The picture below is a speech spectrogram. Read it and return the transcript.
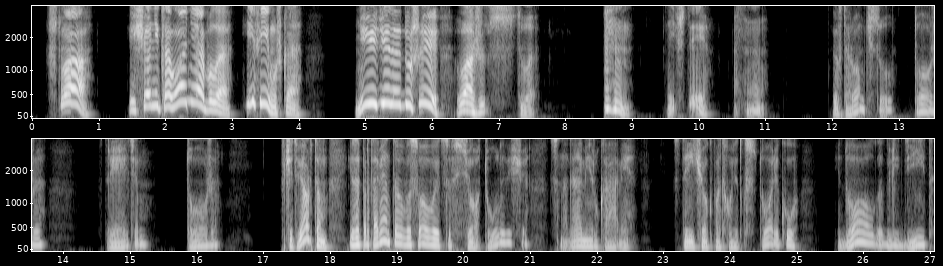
— Что? Еще никого не было, Ефимушка? — Ни единой души, вашество. — Ишь ты. Во втором часу тоже. В третьем тоже. В четвертом из апартаментов высовывается все туловище с ногами и руками. Старичок подходит к столику и долго глядит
